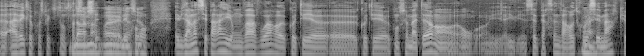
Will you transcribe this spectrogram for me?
euh, avec le prospectus en train Dans de chercher ouais, les promos. Et eh bien là, c'est pareil. On va avoir côté euh, côté consommateur, on, on, cette personne va retrouver ses marques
